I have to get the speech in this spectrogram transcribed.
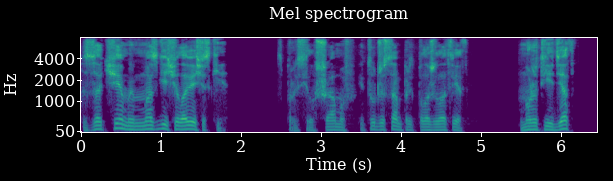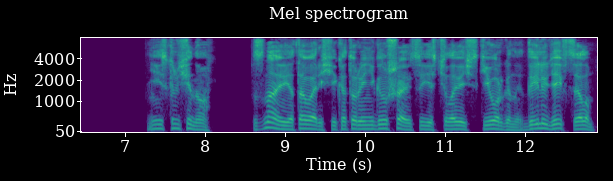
Зачем им мозги человеческие? Спросил Шамов и тут же сам предположил ответ. Может, едят? Не исключено. Знаю я товарищей, которые не гнушаются есть человеческие органы, да и людей в целом,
